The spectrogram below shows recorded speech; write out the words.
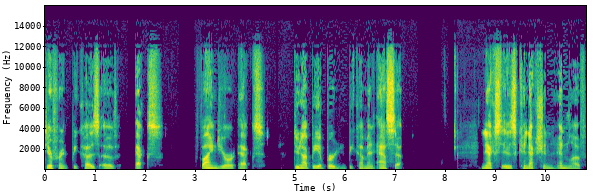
different because of X. Find your X. Do not be a burden, become an asset. Next is connection and love.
